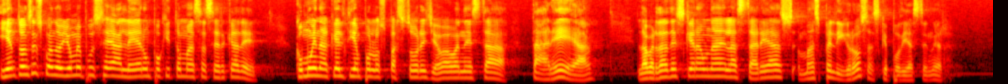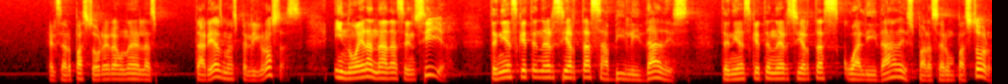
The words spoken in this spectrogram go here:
Y entonces cuando yo me puse a leer un poquito más acerca de cómo en aquel tiempo los pastores llevaban esta tarea, la verdad es que era una de las tareas más peligrosas que podías tener. El ser pastor era una de las tareas más peligrosas y no era nada sencilla tenías que tener ciertas habilidades, tenías que tener ciertas cualidades para ser un pastor,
